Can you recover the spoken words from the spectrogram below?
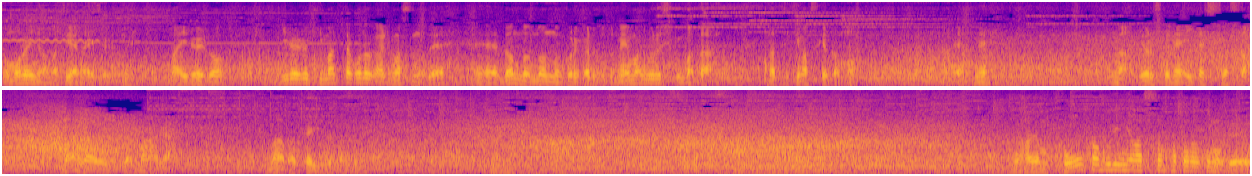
おもろいのは間違いないですけどねまあいろいろいろいろ決まったことがありますので、えー、どんどんどんどんこれからちょっと目まぐるしくまたなってきますけども、えー、ね、まあ、よろしくお願いたしますと。まあが多いんですよ、まあが。まあばっかり言ってますね。やでも10日ぶりに明日働くので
